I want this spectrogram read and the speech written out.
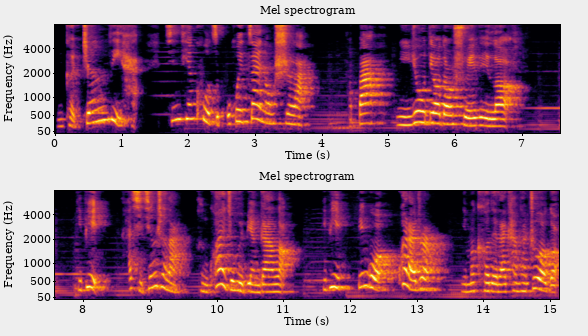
你可真厉害。今天裤子不会再弄湿啦。好吧，你又掉到水里了，皮皮，打起精神来，很快就会变干了。皮皮，宾果，快来这儿，你们可得来看看这个。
